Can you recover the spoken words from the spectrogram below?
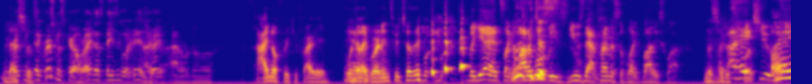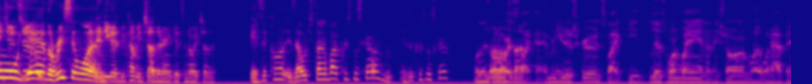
the That's Christmas, just a Christmas Carol, right? That's basically what it is, I, right? I don't know. I know Freaky Friday when Yeah. they like run into each other. But, but, but yeah, it's like a lot we of just- movies use that premise of like body swap. That shit Like, I hate fun. you. I hate oh, you Oh too. yeah, the recent one. and then you guys become each other and get to know each other. Is it called? Is that what you're talking about? Christmas Carol? Is it Christmas Carol? Well, there's one where it's it's not. like Ebenezer Scrooge, like he lives one way and then they show him what what happened.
